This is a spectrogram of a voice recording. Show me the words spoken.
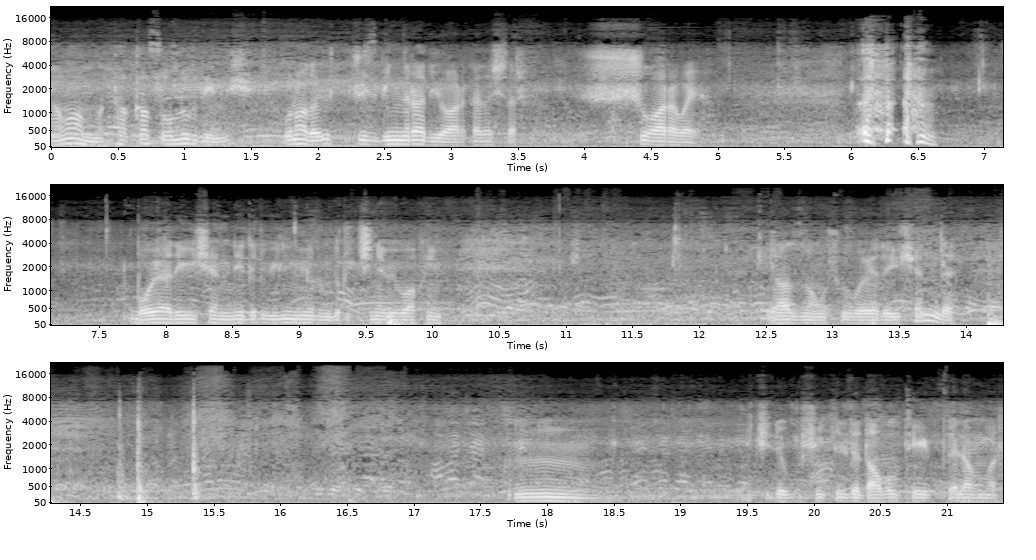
Tamam mı? Takas olur demiş. Buna da 300 bin lira diyor arkadaşlar. Şu arabaya. Boya değişen nedir bilmiyorum. Dur içine bir bakayım. Yazmamış bu boya değişen de. Hmm. İçi de bu şekilde double tape falan var.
